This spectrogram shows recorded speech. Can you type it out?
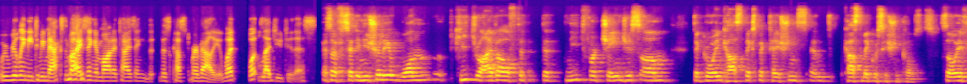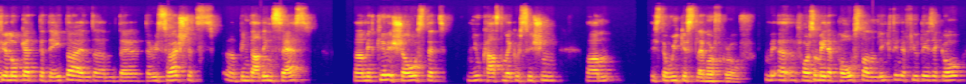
we really need to be maximizing and monetizing th- this customer value. What what led you to this? As i've said initially one key driver of the, the need for change is um, the growing customer expectations and customer acquisition costs. So if you look at the data and um, the, the research that's uh, been done in SaaS, um, it clearly shows that new customer acquisition um, is the weakest level of growth. Uh, I've also made a post on LinkedIn a few days ago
